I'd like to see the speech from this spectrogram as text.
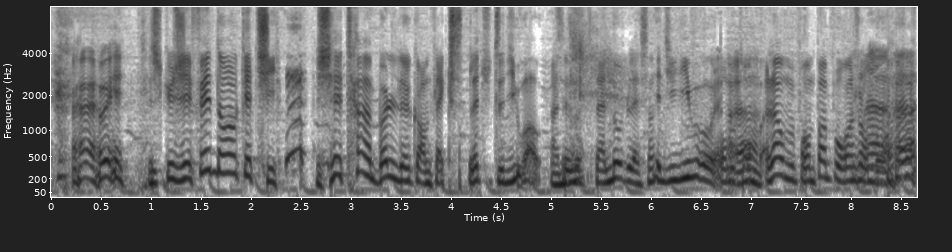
Ah oui. C'est ce que j'ai fait dans Catchy. J'étais un bol de cornflakes. Là, tu te dis, waouh, la, no- la noblesse. hein. C'est du niveau. Là. On me prend- là, on me prend pas pour un jambon. Ah.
